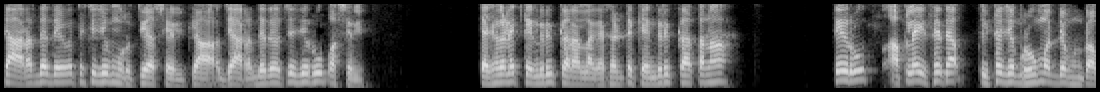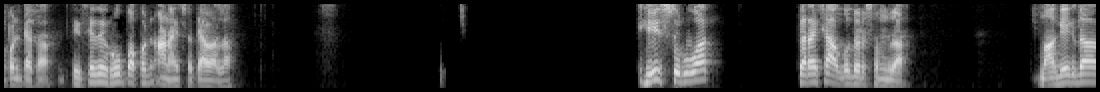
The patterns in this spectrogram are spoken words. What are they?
त्या आराध्य देवतेची जी मूर्ती असेल किंवा जे आराध्य देवतेचे जे रूप असेल त्याच्याकडे केंद्रित करायला लागायचं आणि ते केंद्रित करताना ते रूप आपल्या इथे त्या इथे जे भ्रूमध्य म्हणतो आपण त्याचा तिथे ते रूप आपण आणायचं त्यावेळेला. ही सुरुवात करायच्या अगोदर समजा मागे एकदा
